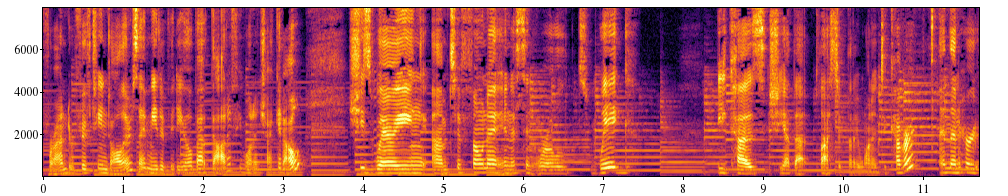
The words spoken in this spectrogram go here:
for under $15. I made a video about that if you want to check it out. She's wearing um, Tifona Innocent World wig because she had that plastic that I wanted to cover. And then her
